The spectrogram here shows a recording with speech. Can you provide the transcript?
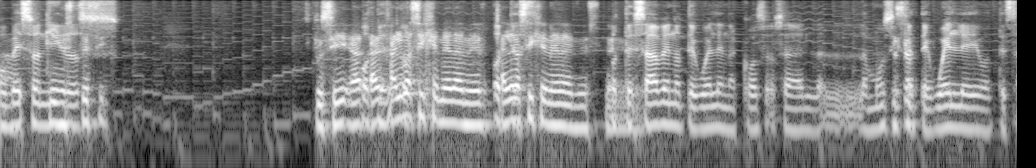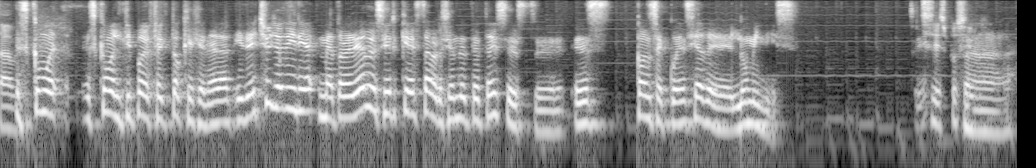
o ves sonidos. kinestesia. Pues sí, a- te- algo o- así generan, algo te- así generan este. O te saben o te huelen a cosas. O sea, la, la música te huele o te sabe. Es como, es como el tipo de efecto que generan. Y de hecho, yo diría, me atrevería a decir que esta versión de Tetris este, es consecuencia de Luminis. Sí. Sí, es O posible. sea.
